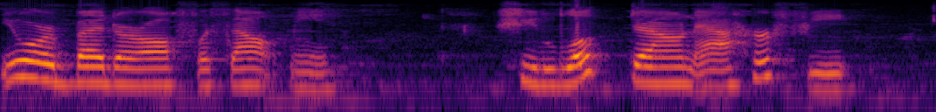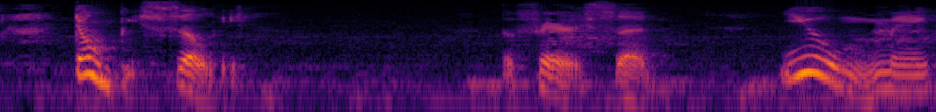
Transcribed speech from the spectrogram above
You're better off without me. She looked down at her feet. Don't be silly, the fairy said. You make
